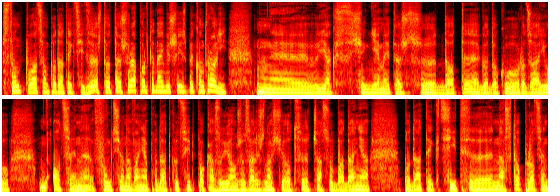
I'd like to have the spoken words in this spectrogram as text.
stąd płacą podatek CIT. Zresztą też raporty Najwyższej Izby Kontroli, jak sięgniemy też do tego do rodzaju ocen funkcjonowania podatku CIT, pokazują, że w zależności od czasu badania podatek CIT na 100%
